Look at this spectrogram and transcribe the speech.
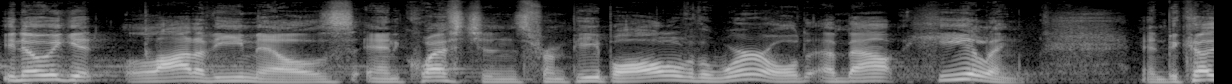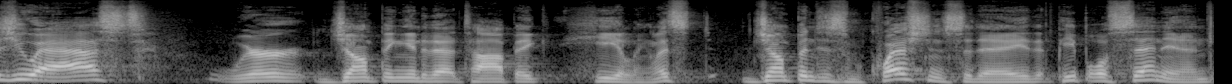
You know, we get a lot of emails and questions from people all over the world about healing. And because you asked, we're jumping into that topic healing. Let's jump into some questions today that people have sent in,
